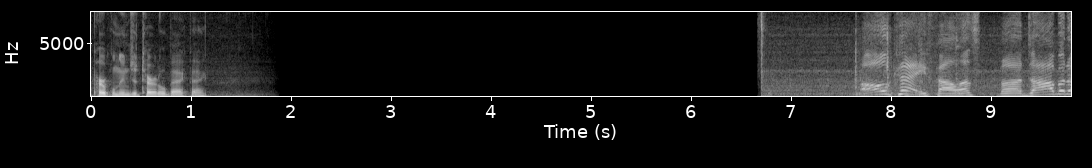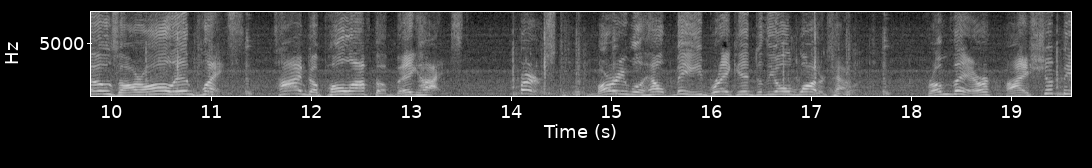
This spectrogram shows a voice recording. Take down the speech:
purple Ninja Turtle backpack. Fellas, the dominoes are all in place. Time to pull off the big heist. First, Murray will help me break into the old water tower. From there, I should be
